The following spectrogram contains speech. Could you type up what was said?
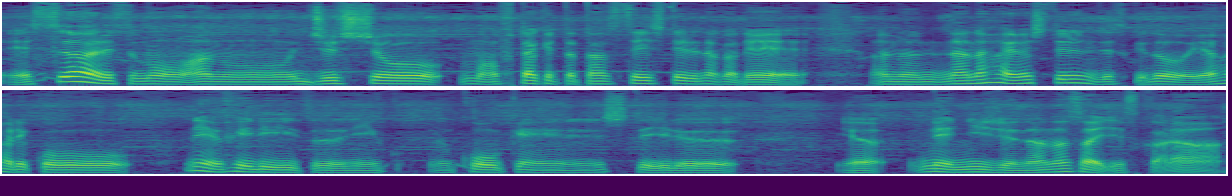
えー、スアレスも、あのー、10勝、まあ、2桁達成してる中で、あの7敗はしてるんですけど、やはりこう、ね、フィリーズに貢献している、いやね、27歳ですから、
